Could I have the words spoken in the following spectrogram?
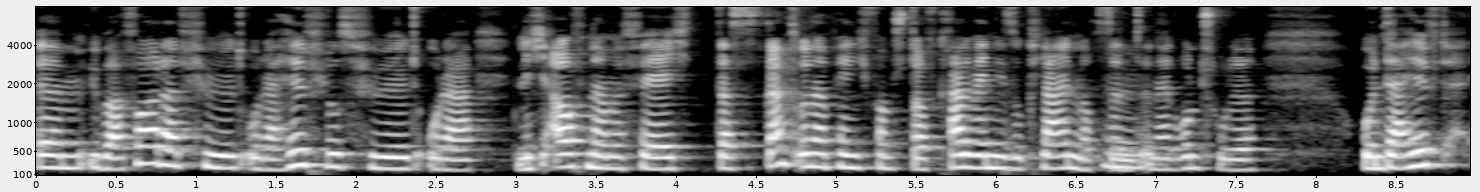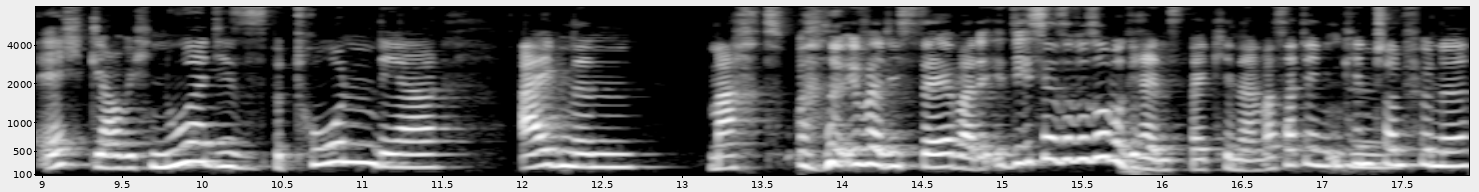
ähm, überfordert fühlt oder hilflos fühlt oder nicht aufnahmefähig. Das ist ganz unabhängig vom Stoff, gerade wenn die so klein noch sind in der Grundschule. Und da hilft echt, glaube ich, nur dieses Betonen der eigenen Macht über dich selber. Die ist ja sowieso begrenzt bei Kindern. Was hat denn ein Kind schon für eine,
